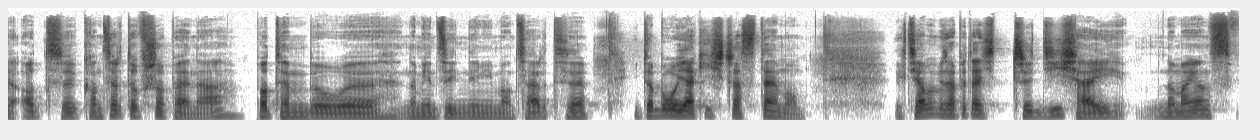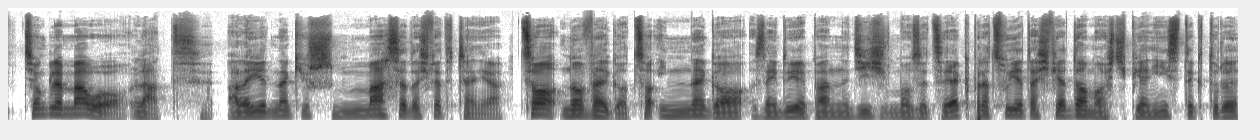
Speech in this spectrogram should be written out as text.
e, od koncertów Chopina, potem był e, no między innymi Mozart e, i to było jakiś czas temu. Chciałbym zapytać, czy dzisiaj, no mając ciągle mało lat, ale jednak już masę doświadczenia, co nowego, co innego znajduje Pan dziś w muzyce? Jak pracuje ta świadomość pianisty, który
